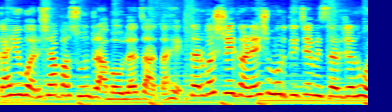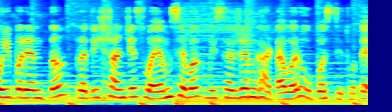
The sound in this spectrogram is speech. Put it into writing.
काही वर्षापासून राबवला जात आहे. सर्व श्री गणेश मूर्तीचे विसर्जन होईपर्यंत प्रतिष्ठानचे स्वयंसेवक विसर्जन घाटावर उपस्थित होते.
